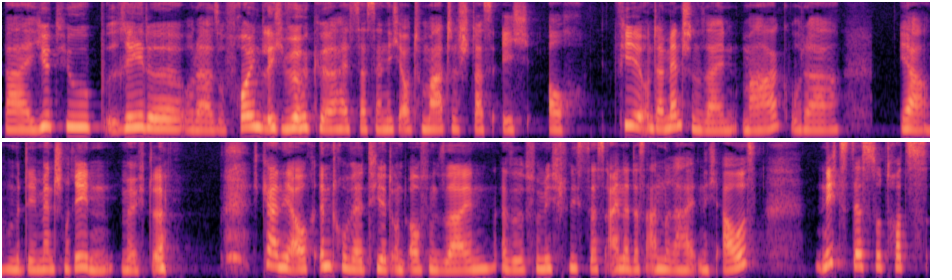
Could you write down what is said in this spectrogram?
bei YouTube rede oder so freundlich wirke, heißt das ja nicht automatisch, dass ich auch viel unter Menschen sein mag oder ja, mit den Menschen reden möchte. Ich kann ja auch introvertiert und offen sein. Also für mich schließt das eine das andere halt nicht aus. Nichtsdestotrotz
